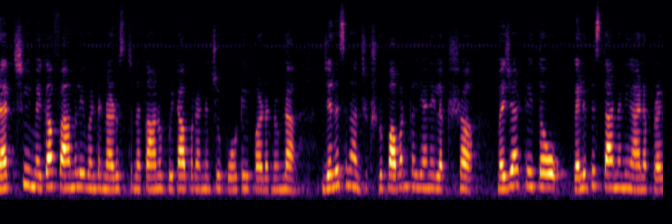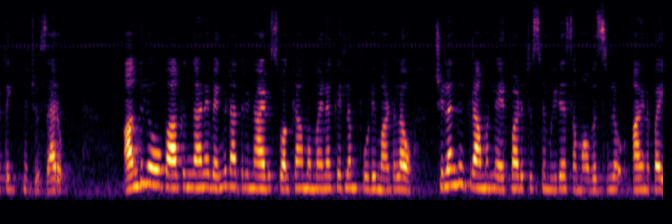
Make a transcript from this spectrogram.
నచ్చి మెగా ఫ్యామిలీ వెంట నడుస్తున్న తాను పిఠాపురం నుంచి పోటీ పడనున్న జనసేన అధ్యక్షుడు పవన్ కళ్యాణ్ లక్ష మెజార్టీతో గెలిపిస్తానని ఆయన ప్రతిజ్ఞ చేశారు. అందులో భాగంగానే వెంకటాద్రి నాయుడు స్వగ్రామమైన కిర్లంపూడి మండలం చిలంగి గ్రామంలో ఏర్పాటు చేసిన మీడియా సమావేశంలో ఆయనపై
